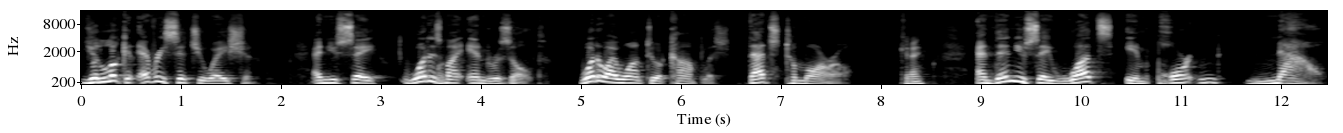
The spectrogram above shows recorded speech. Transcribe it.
you look at every situation and you say, what is my end result? What do I want to accomplish? That's tomorrow. Okay. And then you say, what's important now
